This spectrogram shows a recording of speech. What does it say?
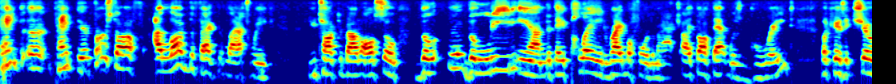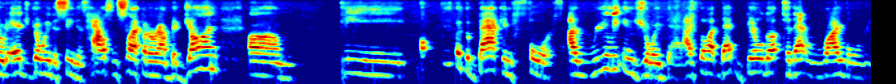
paint, uh, paint. Uh, first off, I love the fact that last week you talked about also the the lead in that they played right before the match. I thought that was great because it showed Edge going to Cena's house and slapping around Big John. Um, the the back and forth, I really enjoyed that. I thought that build up to that rivalry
